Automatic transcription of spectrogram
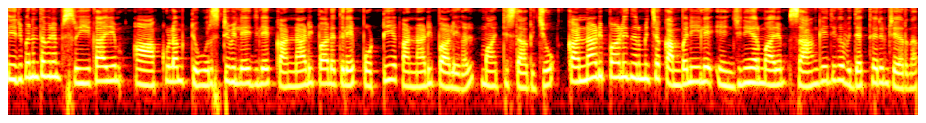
തിരുവനന്തപുരം ശ്രീകാര്യം ആക്കുളം ടൂറിസ്റ്റ് വില്ലേജിലെ കണ്ണാടിപ്പാലത്തിലെ പൊട്ടിയ കണ്ണാടിപ്പാളികൾ മാറ്റിസ്ഥാപിച്ചു കണ്ണാടിപ്പാളി നിർമ്മിച്ച കമ്പനിയിലെ എഞ്ചിനീയർമാരും സാങ്കേതിക വിദഗ്ധരും ചേർന്ന്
